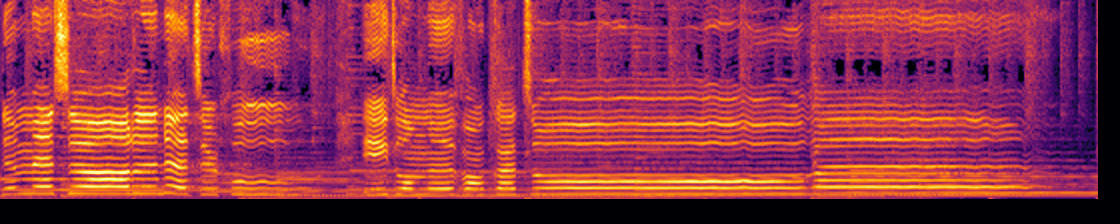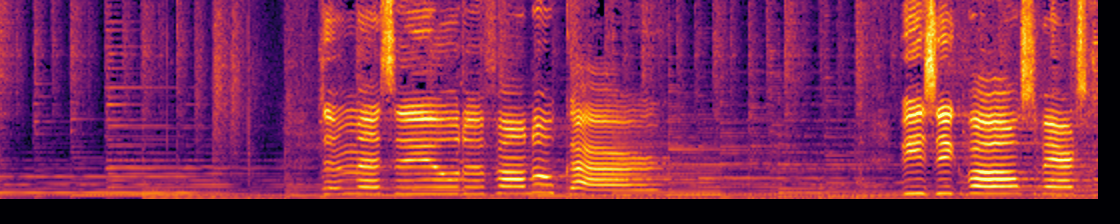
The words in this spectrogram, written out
De mensen hadden het er goed, ik droomde van Katoren. De mensen hielden van elkaar. Wie ziek was, werd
